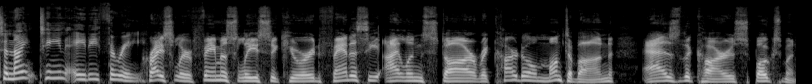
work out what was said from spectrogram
to 1983. Chrysler famously secured Fantasy Island star Ricardo Montalban as the car's spokesman.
